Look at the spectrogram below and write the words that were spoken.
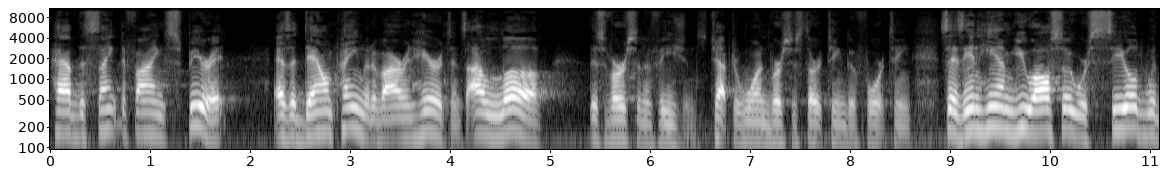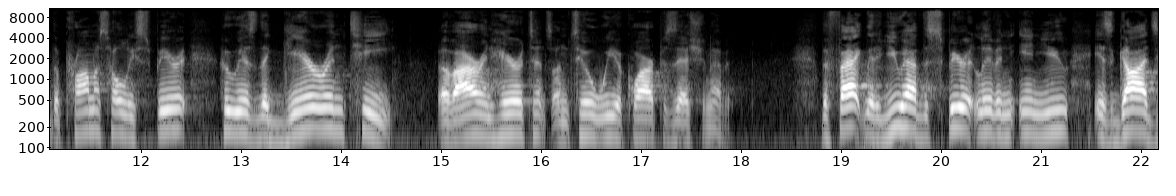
have the sanctifying Spirit as a down payment of our inheritance. I love this verse in Ephesians, chapter 1, verses 13 to 14. It says, In him you also were sealed with the promised Holy Spirit, who is the guarantee of our inheritance until we acquire possession of it. The fact that you have the Spirit living in you is God's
